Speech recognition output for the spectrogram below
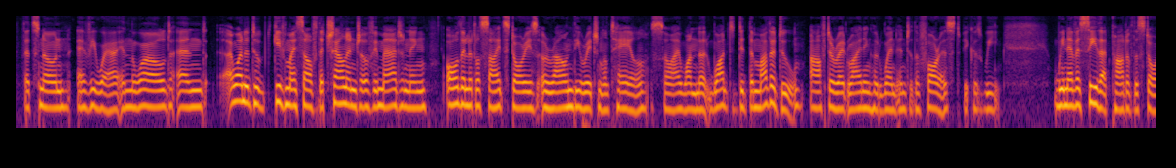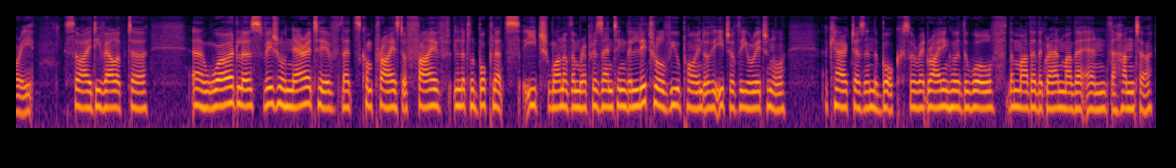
that's known everywhere in the world. And I wanted to give myself the challenge of imagining all the little side stories around the original tale. So I wondered, what did the mother do after Red Riding Hood went into the forest? Because we we never see that part of the story. So I developed a a wordless visual narrative that's comprised of five little booklets, each one of them representing the literal viewpoint of each of the original uh, characters in the book. So, Red Riding Hood, the wolf, the mother, the grandmother, and the hunter.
